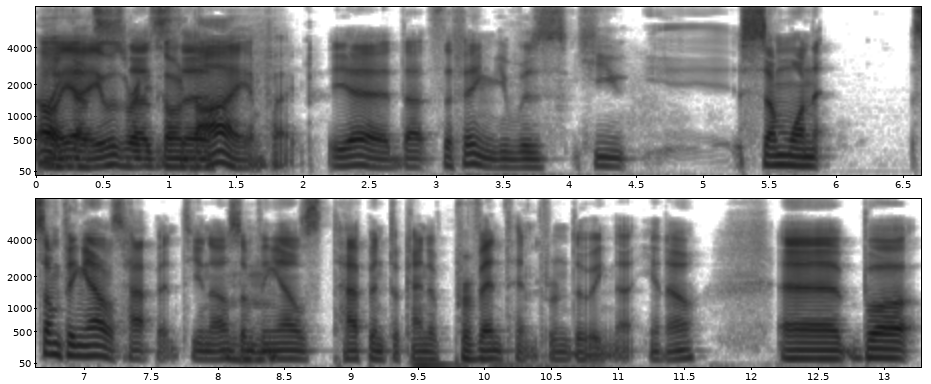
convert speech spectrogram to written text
oh Like, yeah, he was ready to go and die. In fact, Yeah, that's the thing. He was he someone something else happened, you know, something else happened to kind of prevent him from doing that, you know. Uh but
